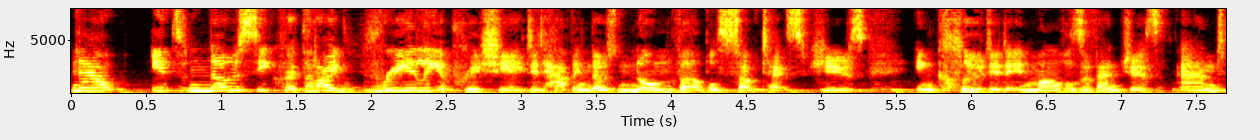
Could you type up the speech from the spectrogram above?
Now, it's no secret that I really appreciated having those non verbal subtext cues included in Marvel's Avengers, and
